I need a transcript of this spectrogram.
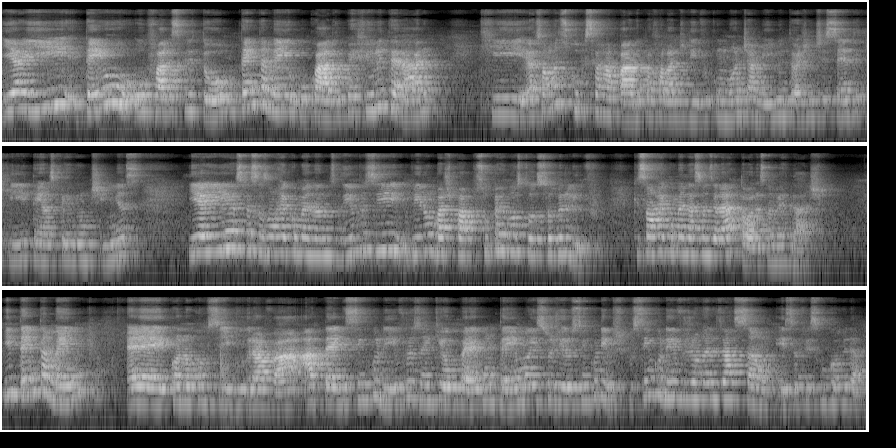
E aí tem o, o Fala Escritor, tem também o quadro Perfil Literário, que é só uma desculpa esfarrapada para falar de livro com um monte de amigo, então a gente senta aqui, tem as perguntinhas, e aí as pessoas vão recomendando os livros e viram um bate-papo super gostoso sobre o livro que são recomendações aleatórias, na verdade. E tem também, é, quando eu consigo gravar, a tag 5 livros, em que eu pego um tema e sugiro 5 livros. Tipo, 5 livros de organização, esse eu fiz com um convidado.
